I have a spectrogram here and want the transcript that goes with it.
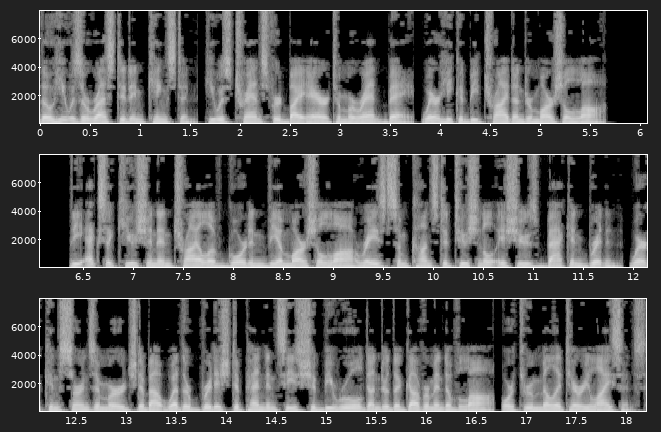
Though he was arrested in Kingston, he was transferred by Eyre to Morant Bay, where he could be tried under martial law. The execution and trial of Gordon via martial law raised some constitutional issues back in Britain, where concerns emerged about whether British dependencies should be ruled under the government of law, or through military license.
